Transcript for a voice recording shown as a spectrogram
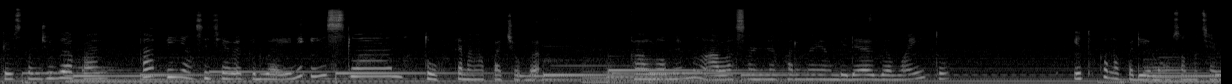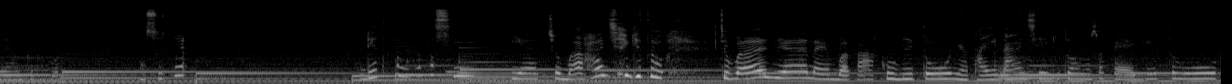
Kristen juga kan. Tapi yang si cewek kedua ini Islam. Tuh kenapa coba? Kalau memang alasannya karena yang beda agama itu itu kenapa dia mau sama cewek yang kedua? Maksudnya dia tuh kenapa sih? Ya coba aja gitu loh coba aja nembak aku gitu nyatain aja gitu maksudnya kayak gitu.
